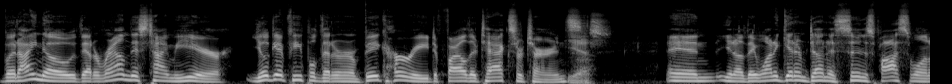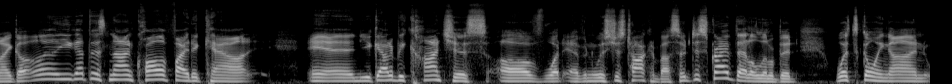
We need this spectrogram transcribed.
but I know that around this time of year, you'll get people that are in a big hurry to file their tax returns. Yes, and you know they want to get them done as soon as possible. And i go well you got this non-qualified account and you got to be conscious of what evan was just talking about so describe that a little bit what's going on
